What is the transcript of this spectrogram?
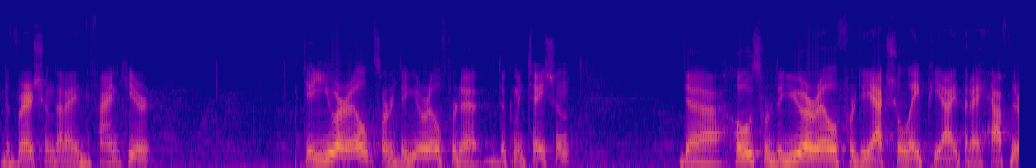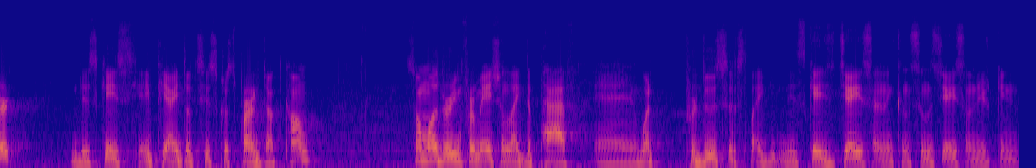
the version that I defined here, the URL, sorry, the URL for the documentation, the host or the URL for the actual API that I have there, in this case, api.ciscospark.com, some other information like the path and what produces, like in this case, JSON and consumes JSON, you can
